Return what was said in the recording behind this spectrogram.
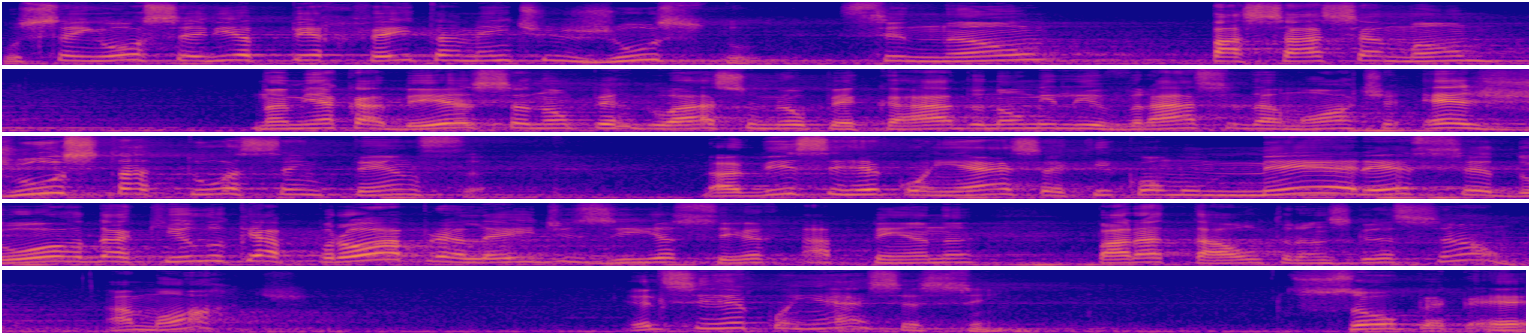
O Senhor seria perfeitamente justo se não passasse a mão na minha cabeça, não perdoasse o meu pecado, não me livrasse da morte. É justa a tua sentença. Davi se reconhece aqui como merecedor daquilo que a própria lei dizia ser a pena para tal transgressão, a morte. Ele se reconhece assim. Sou, é,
